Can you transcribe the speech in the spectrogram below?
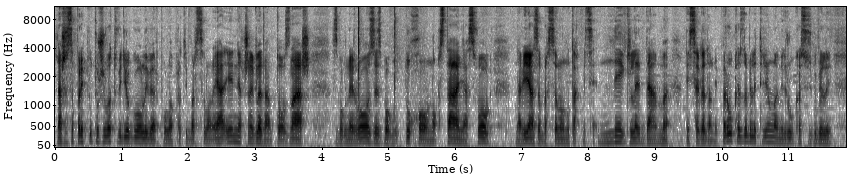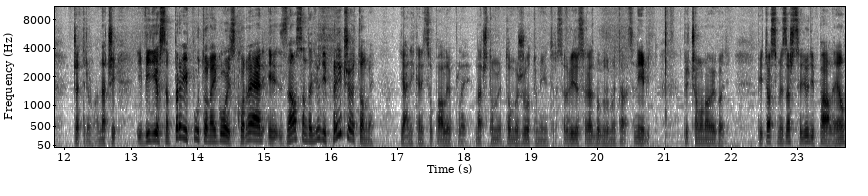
Znači, ja sam prvi put u životu vidio gol Liverpoola protiv Barcelona. Ja inače ne gledam to, znaš, zbog nervoze, zbog duhovnog stanja svog. Navijam za Barcelonu utakmice, ne gledam. Nisam gledao ni prvu kad su dobili 3-0, ni drugu kad su izgubili 4-0. Znači, i vidio sam prvi put onaj gol iz Korneja i znao sam da ljudi pričaju o tome. Ja nikad nisam upalio play. Znači, to me, to me u životu nije interesuje. Vidio sam ga zbog dokumentaraca, nije bitno. Pričamo o nove godine. Pitao si me zašto se ljudi pale, jel?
